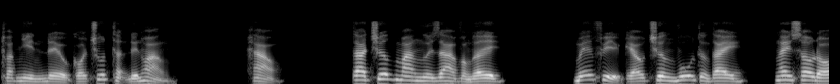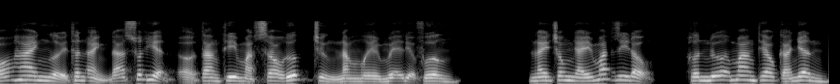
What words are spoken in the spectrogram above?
thoạt nhìn đều có chút thận đến hoảng. Hảo! Ta trước mang người ra vòng đây. Mễ phỉ kéo Trương Vũ tường tay, ngay sau đó hai người thân ảnh đã xuất hiện ở tang thi mặt sau ước chừng 50 mễ địa phương. Nay trong nháy mắt di động, hơn nữa mang theo cá nhân,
